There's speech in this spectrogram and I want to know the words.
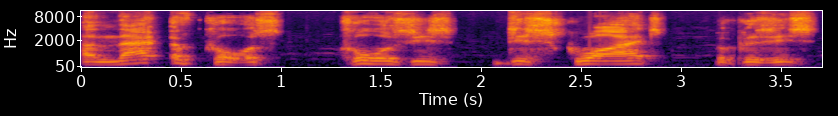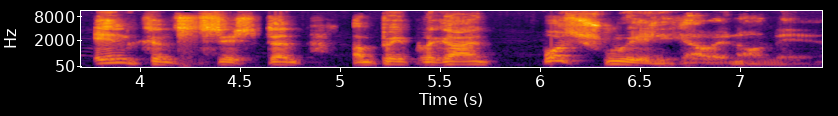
And that, of course, causes disquiet because it's inconsistent and people are going, what's really going on here?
